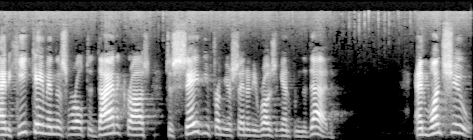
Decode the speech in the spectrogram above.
And He came in this world to die on a cross to save you from your sin, and He rose again from the dead. And once you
